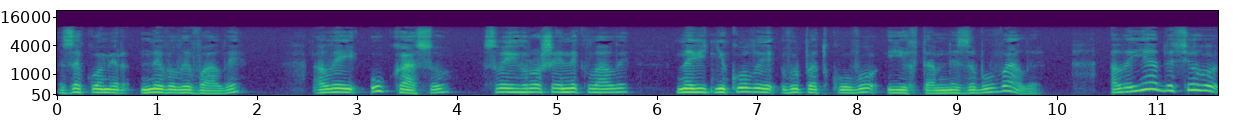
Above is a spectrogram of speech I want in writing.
за комір не виливали, але й у касу своїх грошей не клали, навіть ніколи випадково їх там не забували. Але я до цього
